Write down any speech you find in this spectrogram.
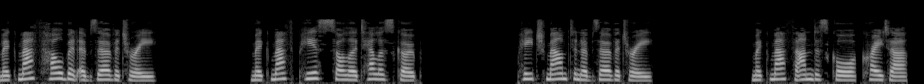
McMath-Hulbert Observatory McMath-Pierce Solar Telescope Peach Mountain Observatory McMath underscore crater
